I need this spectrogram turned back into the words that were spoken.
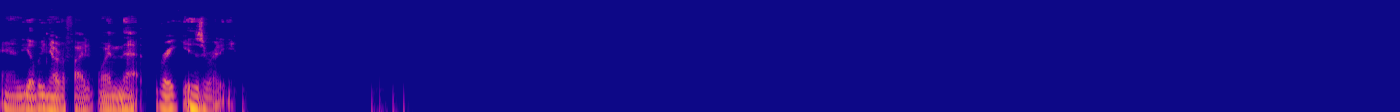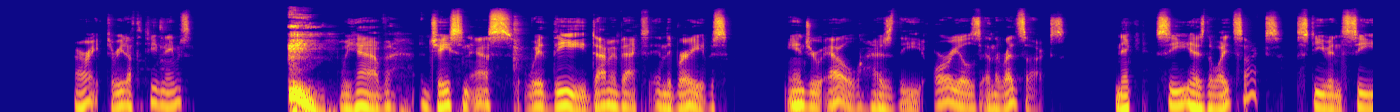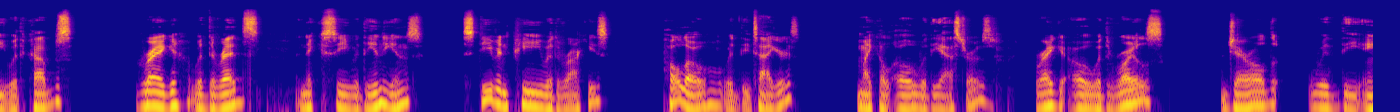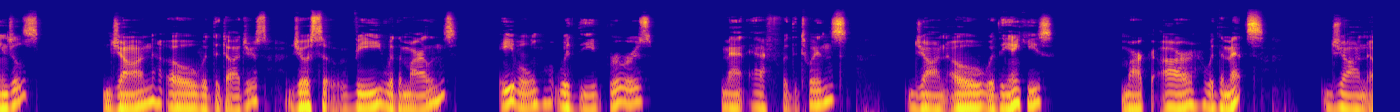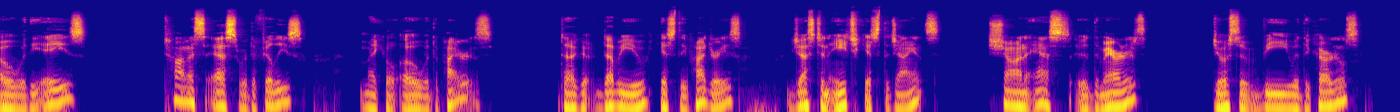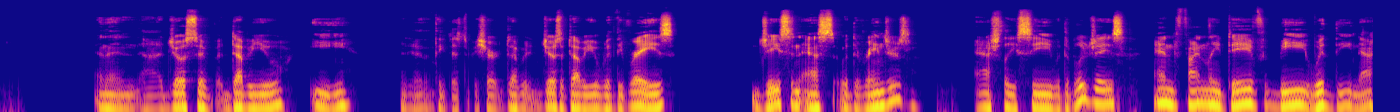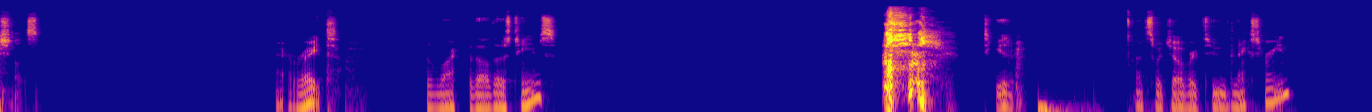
and you'll be notified when that break is ready. All right, to read off the team names, we have Jason S. with the Diamondbacks and the Braves. Andrew L. has the Orioles and the Red Sox. Nick C. has the White Sox. Steven C. with Cubs. Greg with the Reds. Nick C. with the Indians. Stephen P. with the Rockies. Polo with the Tigers. Michael O. with the Astros. Greg O. with the Royals. Gerald with the Angels. John O. with the Dodgers. Joseph V. with the Marlins. Abel with the Brewers. Matt F. with the Twins. John O. with the Yankees. Mark R. with the Mets. John O. with the A's. Thomas S. with the Phillies. Michael O. with the Pirates. Doug W. gets the Padres. Justin H. gets the Giants. Sean S. with the Mariners. Joseph V. with the Cardinals. And then uh, Joseph W. E. I think just to be sure, w, Joseph W. with the Rays. Jason S. with the Rangers. Ashley C. with the Blue Jays. And finally, Dave B. with the Nationals. All right. Good luck with all those teams. Excuse me. Let's switch over to the next screen.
